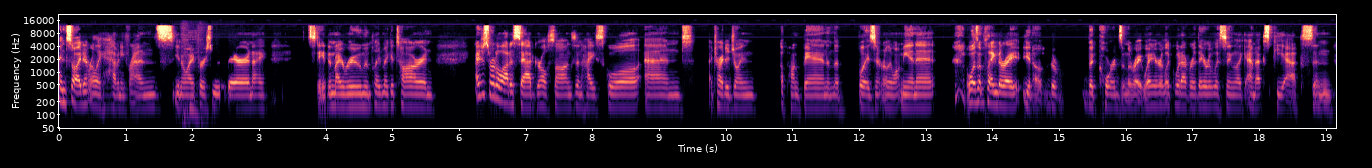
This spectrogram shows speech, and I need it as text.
And so I didn't really have any friends. You know, I hmm. first moved there and I stayed in my room and played my guitar. And I just wrote a lot of sad girl songs in high school. And I tried to join a punk band, and the boys didn't really want me in it. I wasn't playing the right, you know, the the chords in the right way or like whatever. They were listening like MxPx and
